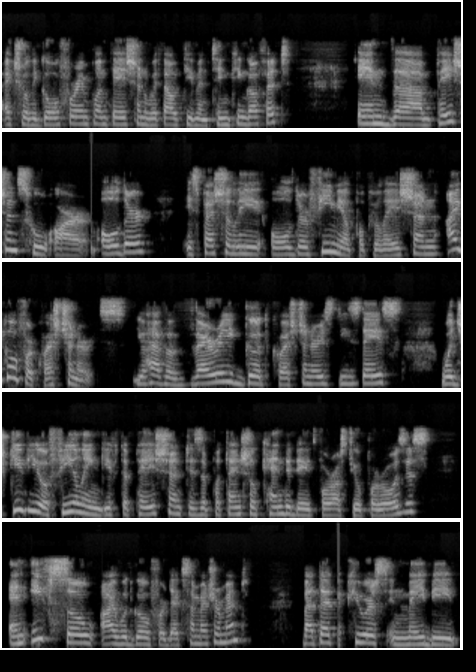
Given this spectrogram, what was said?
actually go for implantation without even thinking of it. In the patients who are older, especially older female population, I go for questionnaires. You have a very good questionnaires these days, which give you a feeling if the patient is a potential candidate for osteoporosis and if so, I would go for DEXA measurement, but that occurs in maybe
